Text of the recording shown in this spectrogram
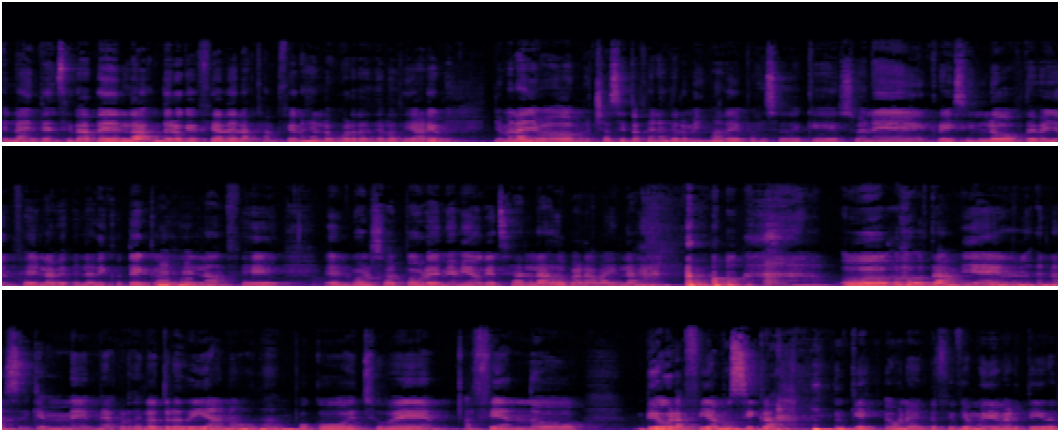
la intensidad de, la, de lo que decía de las canciones en los bordes de los diarios, yo me la he llevado a muchas situaciones de lo mismo, de pues eso, de que suene Crazy Love de Beyoncé en la, en la discoteca y le lance el bolso al pobre de mi amigo que esté al lado para bailar, ¿no? O, o también, no sé, que me, me acordé el otro día, ¿no? Un poco estuve haciendo biografía musical, que es un ejercicio muy divertido.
